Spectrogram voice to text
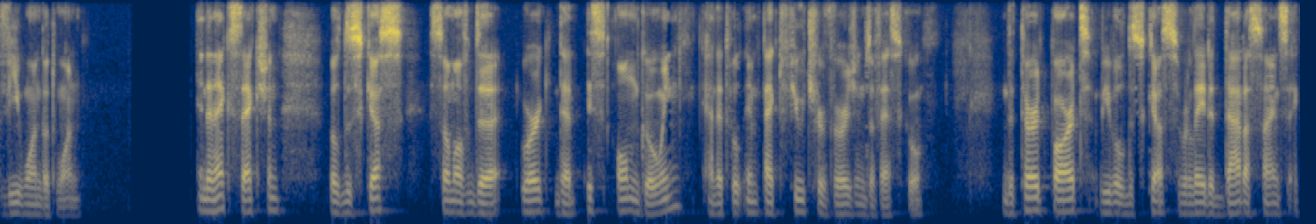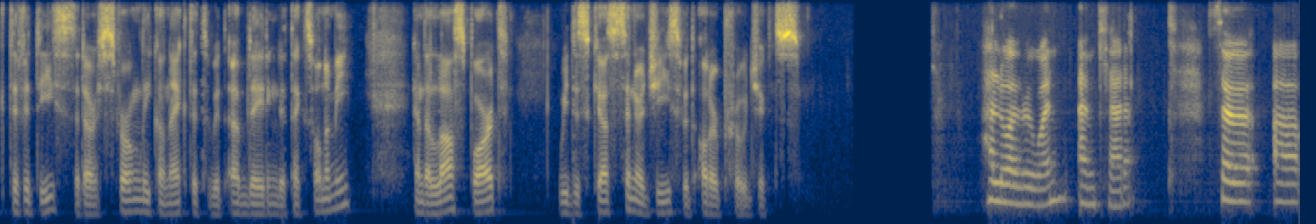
v1.1. In the next section, we'll discuss some of the work that is ongoing and that will impact future versions of ESCO. In the third part, we will discuss related data science activities that are strongly connected with updating the taxonomy. And the last part, we discuss synergies with other projects. Hello, everyone. I'm Chiara. So uh,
